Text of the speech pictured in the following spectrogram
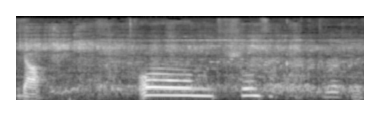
Ja. Und schon verkackt, wirklich.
